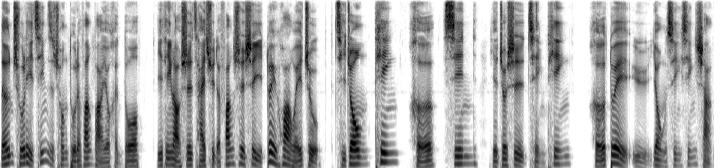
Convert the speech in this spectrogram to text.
能处理亲子冲突的方法有很多。怡婷老师采取的方式是以对话为主，其中听和心，也就是倾听。核对与用心欣赏，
